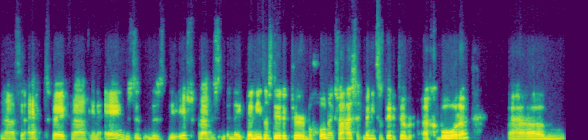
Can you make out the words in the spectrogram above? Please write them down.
nou, het zijn echt twee vragen in één. Dus, de, dus die eerste vraag is, ik ben niet als directeur begonnen. Ik zou haar zeggen, ik ben niet als directeur uh, geboren. Um,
